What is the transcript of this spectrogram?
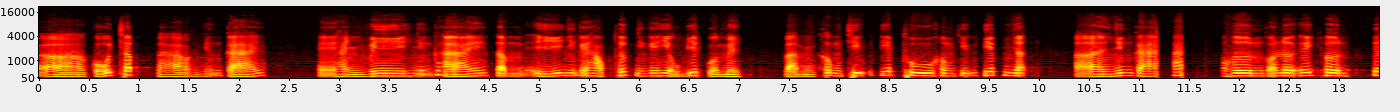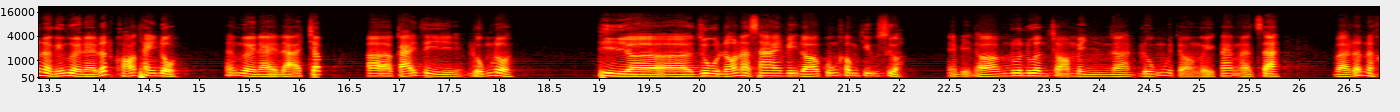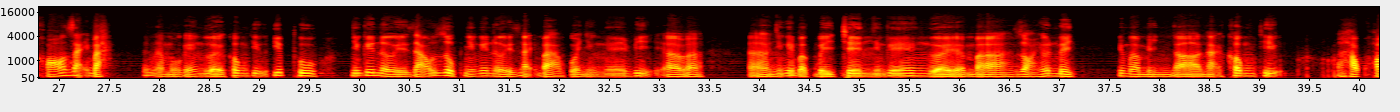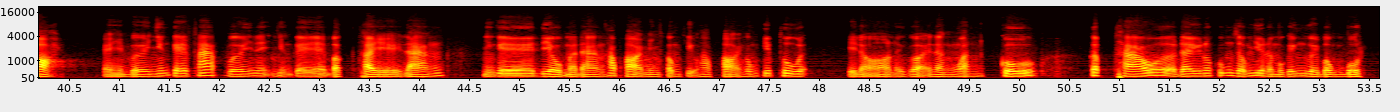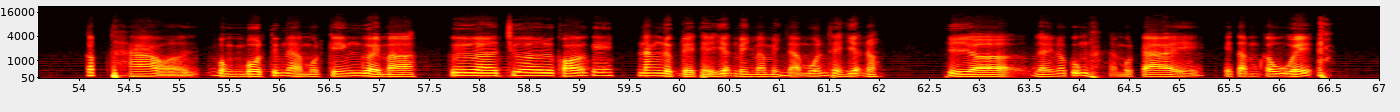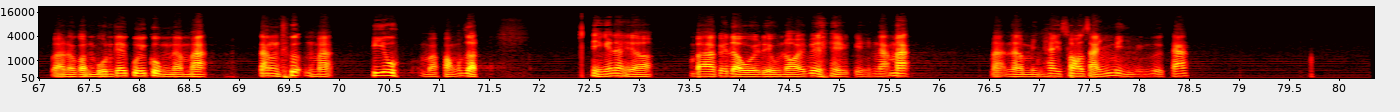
uh, cố chấp vào những cái, cái hành vi những cái tâm ý những cái học thức những cái hiểu biết của mình. Và mình không chịu tiếp thu không chịu tiếp nhận uh, những cái khác hơn có lợi ích hơn tức là cái người này rất khó thay đổi. Người này đã chấp uh, cái gì đúng rồi. Thì uh, dù nó là sai vị đó cũng không chịu sửa. Vị đó luôn luôn cho mình là đúng và cho người khác là sai. Và rất là khó dạy bảo. Tức là một cái người không chịu tiếp thu những cái lời giáo dục những cái lời dạy bảo của những vị uh, uh, những cái bậc bề trên những cái người mà giỏi hơn mình. Nhưng mà mình uh, lại không chịu học hỏi với những cái pháp với những cái bậc thầy đáng những cái điều mà đáng học hỏi mình không chịu học hỏi không tiếp thu ấy thì đó được gọi là ngoan cố. Cấp tháo ở đây nó cũng giống như là một cái người bồng bột. Cấp tháo bồng bột tức là một cái người mà cứ ờ, chưa có cái năng lực để thể hiện mình mà mình đã muốn thể hiện rồi. Thì uh, đấy nó cũng là một cái cái tâm cấu uế. Và nó còn bốn cái cuối cùng là mạng tăng thượng mạng kiêu và phóng dật. Thì cái này ờ, ba cái đầu đều nói về cái ngã mạn. Mạn là mình hay so sánh mình với người khác.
